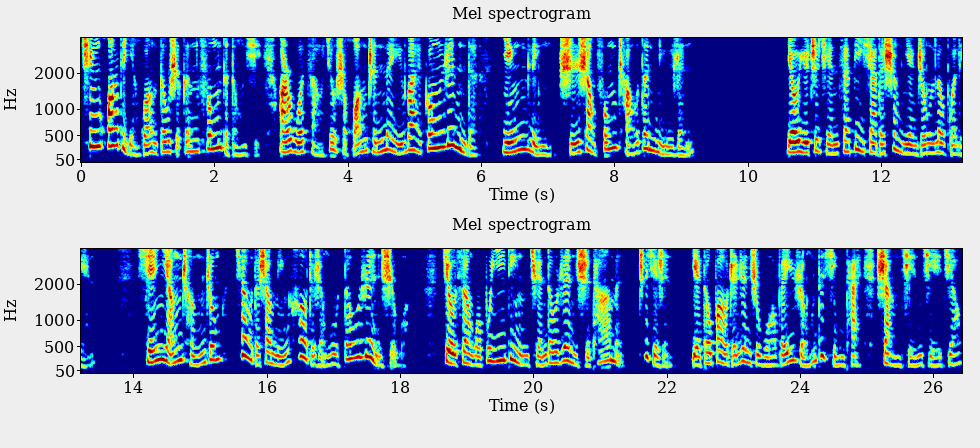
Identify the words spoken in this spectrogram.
青花的眼光都是跟风的东西，而我早就是皇城内外公认的引领时尚风潮的女人。由于之前在陛下的盛宴中露过脸，咸阳城中叫得上名号的人物都认识我。就算我不一定全都认识他们，这些人也都抱着认识我为荣的心态上前结交。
